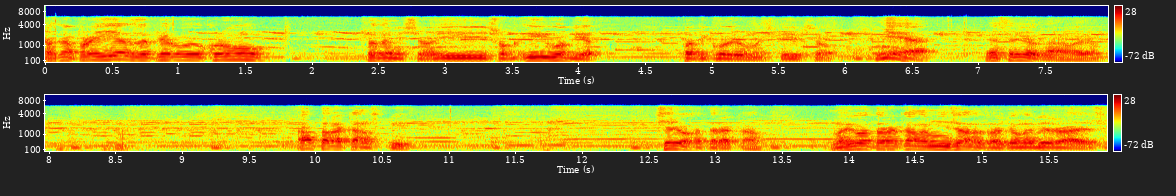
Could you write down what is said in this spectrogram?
За проезд, за первую икру, что там еще? И, шо- и в обед по такой рюмочке, и все. Не, я серьезно говорю. А таракан спит. Серега таракан. Но его тараканом нельзя назвать, он обижается.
